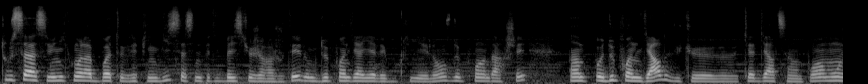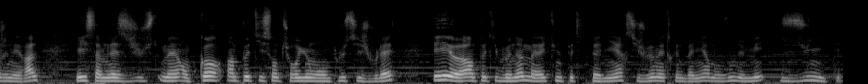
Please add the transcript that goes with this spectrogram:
tout ça, c'est uniquement la boîte Gripping Beast. Ça, c'est une petite base que j'ai rajoutée. Donc deux points de avec bouclier et lance, deux points d'archer deux points de garde, vu que 4 gardes c'est un point, mon général, et ça me laisse juste mais encore un petit centurion en plus si je voulais, et euh, un petit bonhomme avec une petite bannière si je veux mettre une bannière dans une de mes unités.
